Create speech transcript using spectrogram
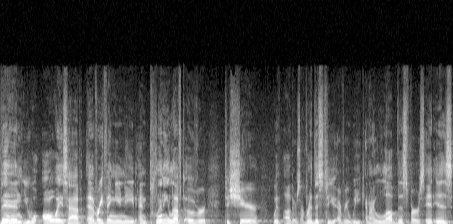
Then you will always have everything you need and plenty left over to share with others. I've read this to you every week, and I love this verse. It is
